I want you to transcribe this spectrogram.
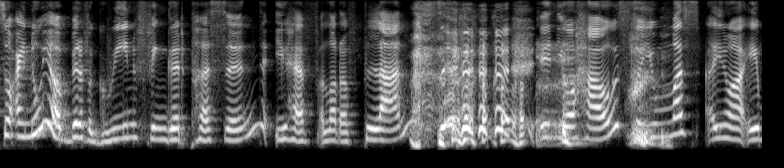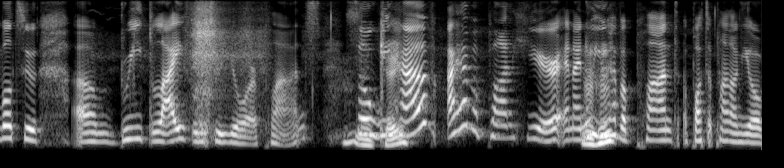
So I know you're a bit of a green fingered person. You have a lot of plants in your house, so you must, uh, you know, are able to um, breathe life into your plants. So we have, I have a plant here, and I know you have a plant, a potted plant on your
